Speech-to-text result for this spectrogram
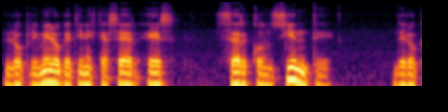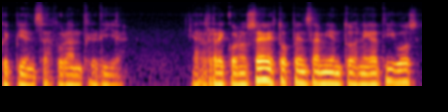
lo primero que tienes que hacer es ser consciente de lo que piensas durante el día. al reconocer estos pensamientos negativos,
